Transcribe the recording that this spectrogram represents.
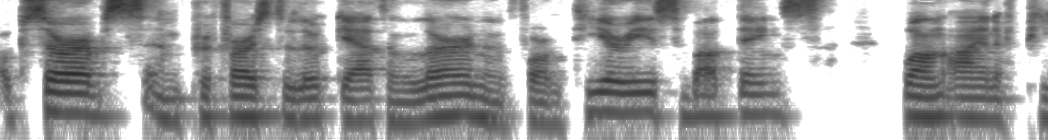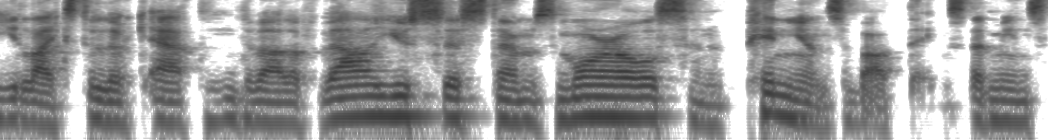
observes and prefers to look at and learn and form theories about things, while an INFP likes to look at and develop value systems, morals, and opinions about things. That means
